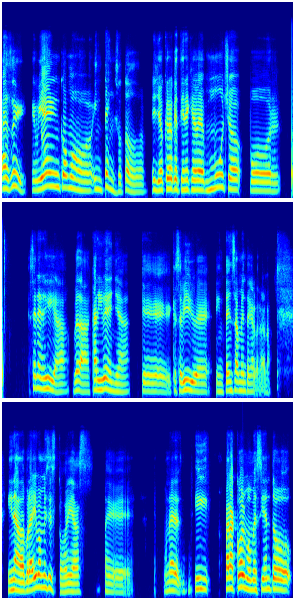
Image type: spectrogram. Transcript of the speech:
así, bien como intenso todo. Y yo creo que tiene que ver mucho por esa energía, ¿verdad? Caribeña que, que se vive intensamente en el verano. Y nada, por ahí van mis historias eh, una, y para colmo, me siento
